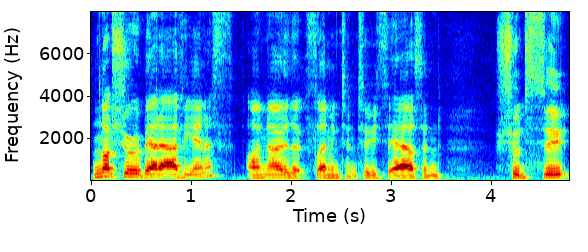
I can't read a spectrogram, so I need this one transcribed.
I'm not sure about Avienus. I know that Flemington 2000 should suit,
